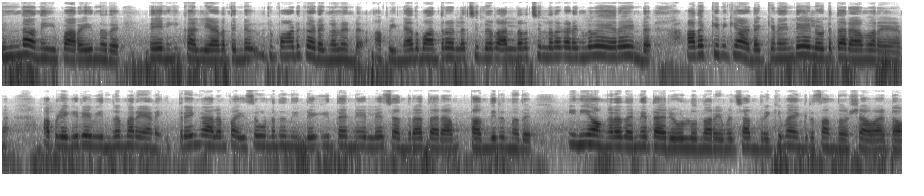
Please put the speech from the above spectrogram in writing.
എന്താണ് ഈ പറയുന്നത്? എനിക്ക് കല്യാണത്തിന്റെ ഒരുപാട് കടങ്ങളുണ്ട്. ആ പിന്നെ അത് മാത്രമല്ല ചില്ലറ അല്ലറ ചില്ലറ കടങ്ങൾ വേറെ ഉണ്ട്. അതൊക്കെ എനിക്ക് അടയ്ക്കണം എന്റെ കയ്യിലോട്ട് തരാൻ പറയാണ്. അപ്പോഴേക്ക് രവീന്ദ്രൻ പറയാണ് ഇത്രയും കാലം പൈസ കൊണ്ടുവന്ന് നിന്റെ കയ്യിൽ തന്നെയല്ലേ ചന്ദ്ര തരാൻ തന്നിരുന്നത്? ഇനിയും അങ്ങനെ തന്നെ തരുള്ളൂ എന്ന് പറയുമ്പോൾ ചന്ദ്രയ്ക്ക് ഭയങ്കര സന്തോഷമാവാം കേട്ടോ.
